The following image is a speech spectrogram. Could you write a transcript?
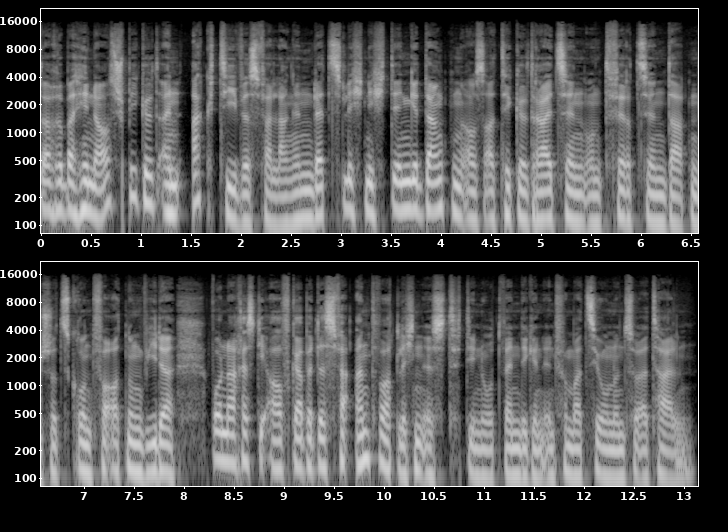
Darüber hinaus spiegelt ein aktives Verlangen letztlich nicht den Gedanken aus Artikel 13 und 14 Datenschutzgrundverordnung wider, wonach es die Aufgabe des Verantwortlichen ist, die notwendigen Informationen zu erteilen.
